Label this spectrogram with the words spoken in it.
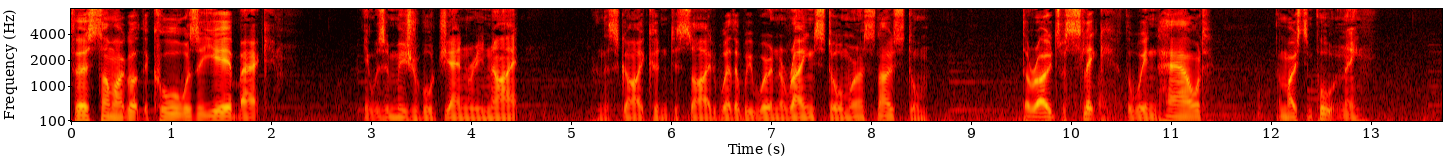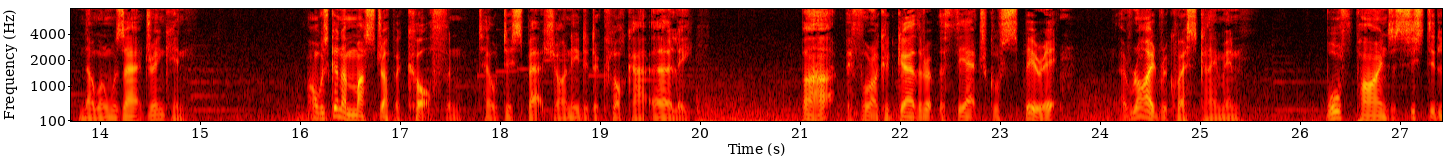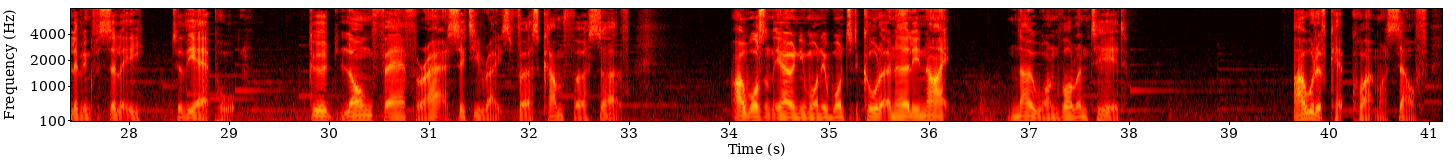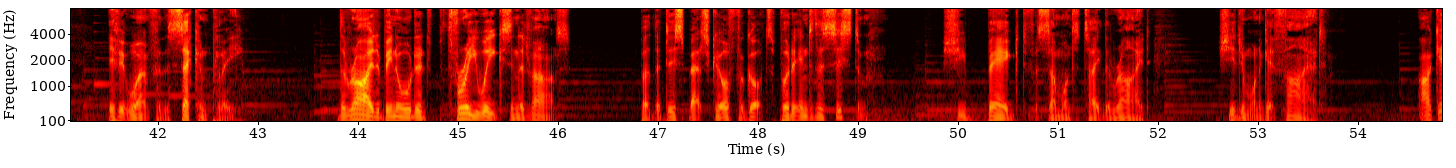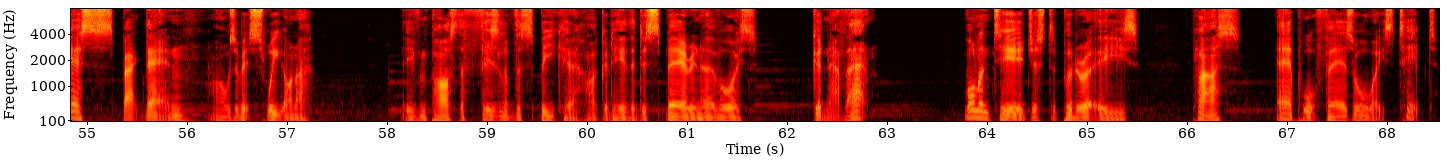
First time I got the call was a year back. It was a miserable January night, and the sky couldn't decide whether we were in a rainstorm or a snowstorm. The roads were slick, the wind howled, and most importantly, no one was out drinking. I was going to muster up a cough and tell dispatch I needed to clock out early. But before I could gather up the theatrical spirit, a ride request came in. Wolf Pines Assisted Living Facility to the airport good long fare for out of city rates, first come, first serve. I wasn't the only one who wanted to call it an early night. No one volunteered. I would have kept quiet myself if it weren't for the second plea. The ride had been ordered three weeks in advance, but the dispatch girl forgot to put it into the system. She begged for someone to take the ride. She didn't want to get fired. I guess back then I was a bit sweet on her. Even past the fizzle of the speaker, I could hear the despair in her voice. Couldn't have that. Volunteered just to put her at ease. Plus, airport fares always tipped.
